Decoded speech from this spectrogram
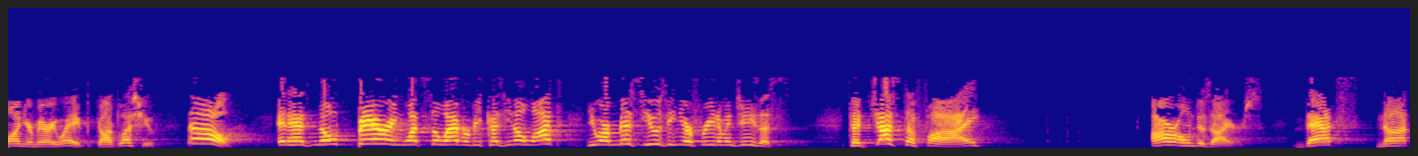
on your merry way. God bless you. No. It has no bearing whatsoever because you know what? You are misusing your freedom in Jesus to justify our own desires. That's not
